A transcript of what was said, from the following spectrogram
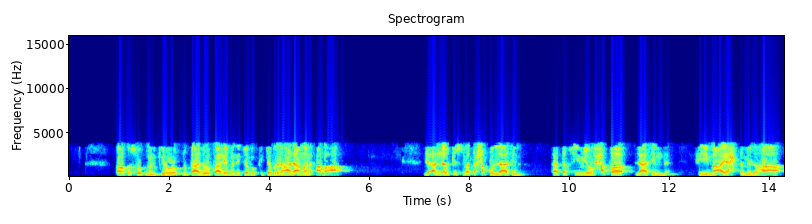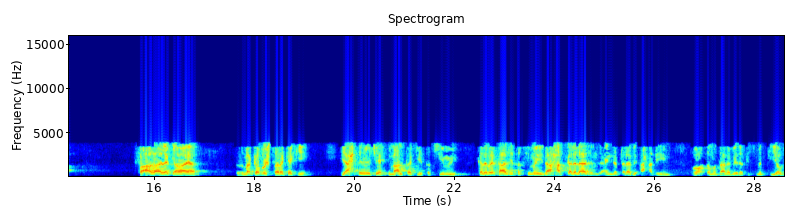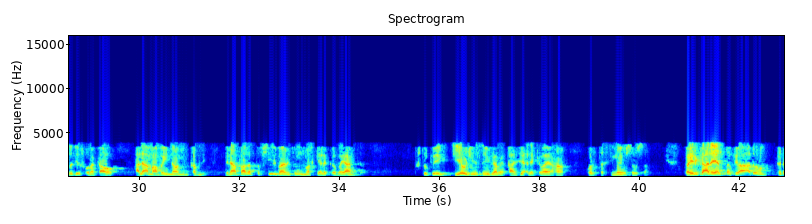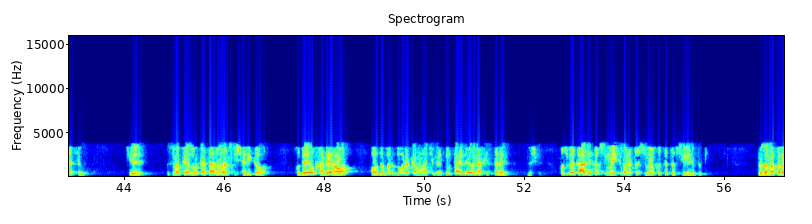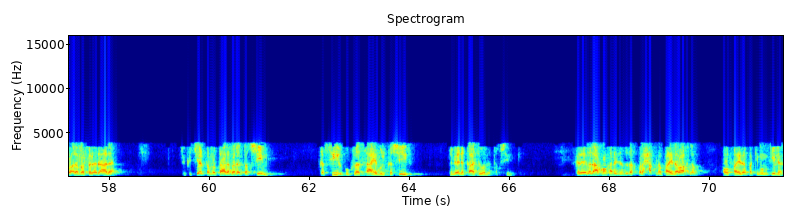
او که څوک منکر وو نو قاضي او پاغه باندې جبو کې جبرن علامن ابا لأن القسمة حق لازم دا تقسیم یو حق لازم ده فيما يحتملها فأغا لك وایا زمکه مشترکه کی یحتمل چې احتمال پکې تقسیم وي کله به قاضي تقسیمي دا حق کله لازم ده عند طلب احدهم وقت مطالبه د قسمت کې یو د دې شرکاو علامه بینه من قبل بنا پاغه تفصیل باندې چې مخکې لکه بیان کړ پښتو پیږي چې یو جنس نه دا به قاضي الکه وای ها ور تقسیمه یو سوسه پیر کال ينتفع احدهم کده سو چې زمکه دوه کسانو منځ کې شریک و خو دا یو خډه را او د بل دوه رقم و چې بالکل فائدې و نه اخیستلې نشو اوس به قاضي تقسیمه کې باندې تقسیمه او کته تفصیل نه پکې نو د متن والا مسله دا ده چې کچرته مطالبه د تقسیم کثیر وکړه صاحب الکثیر نو بیا د قاضي ولا تقسیم کړي کله دا خو خره جزو د خپل حق نه فائدہ واخلم او فائدہ پکې ممکنه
